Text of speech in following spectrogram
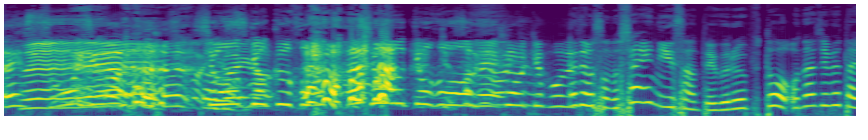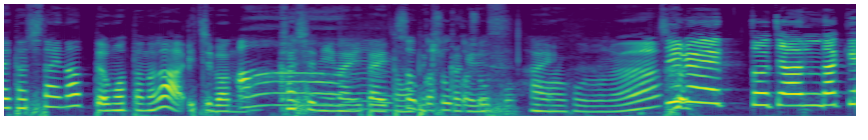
え、そういう、消極法消去法で。消去法ででもそのシャイニーさんというグループと同じ舞台に立ちたいなって思ったのが一番の歌手になりたいと思ったきっかけです。はい。なる。ほどね。シルエットちゃんだけ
